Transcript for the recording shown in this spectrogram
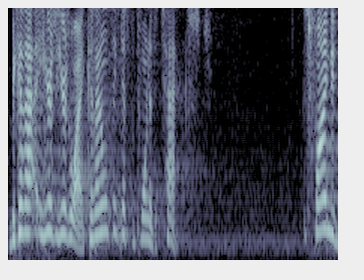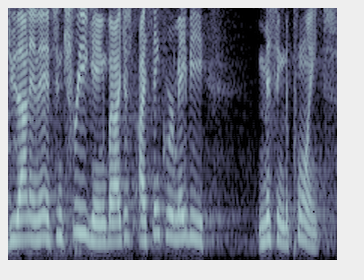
Because I, here's, here's why. Because I don't think that's the point of the text. It's fine to do that and it's intriguing, but I just, I think we're maybe missing the point.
